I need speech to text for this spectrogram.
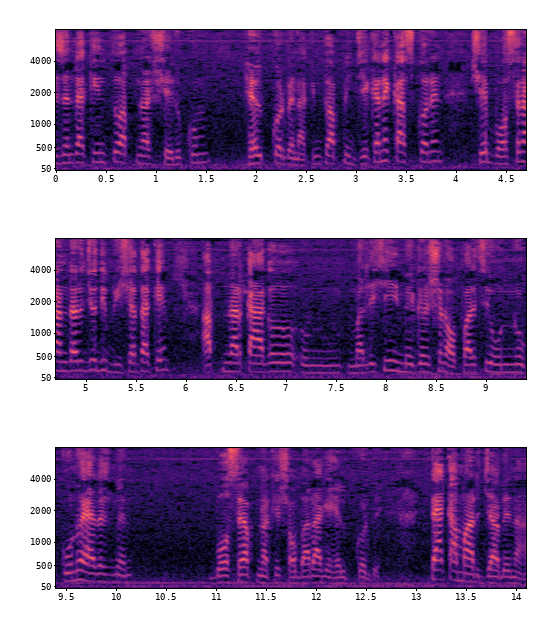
এজেন্টরা কিন্তু আপনার সেরকম হেল্প করবে না। কিন্তু আপনি যেখানে কাজ করেন, সে বসের আন্ডারে যদি ভিসা থাকে, আপনার কাগজ মালয়েশিয়া ইমিগ্রেশন অপারেশন অন্য কোনো অ্যারেঞ্জমেন্ট বসে আপনাকে সবার আগে হেল্প করবে। টাকা মার যাবে না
